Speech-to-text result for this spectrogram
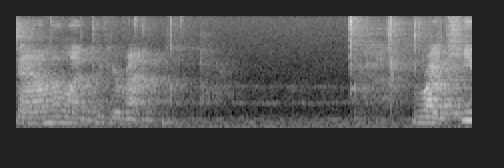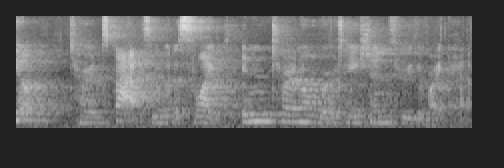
down the length of your mat. Right heel turns back, so we've got a slight internal rotation through the right hip.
